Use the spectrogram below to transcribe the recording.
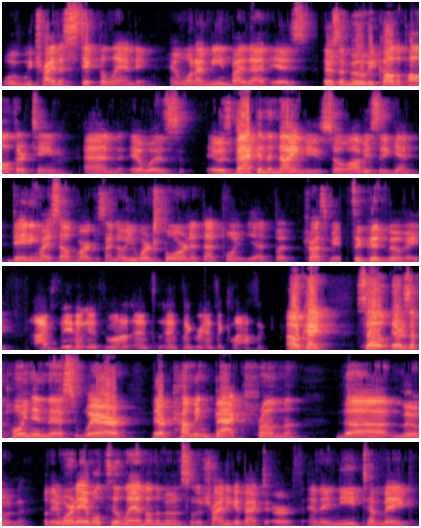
we try to stick the landing. And what I mean by that is there's a movie called Apollo 13 and it was it was back in the 90s. So obviously again, dating myself Marcus, I know you weren't born at that point yet, but trust me, it's a good movie. I've seen it. It's one of, it's it's a it's a classic. Okay. So there's a point in this where they're coming back from the moon. They weren't able to land on the moon, so they're trying to get back to Earth, and they need to make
